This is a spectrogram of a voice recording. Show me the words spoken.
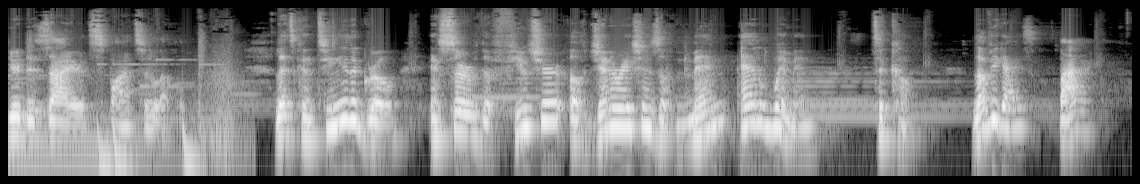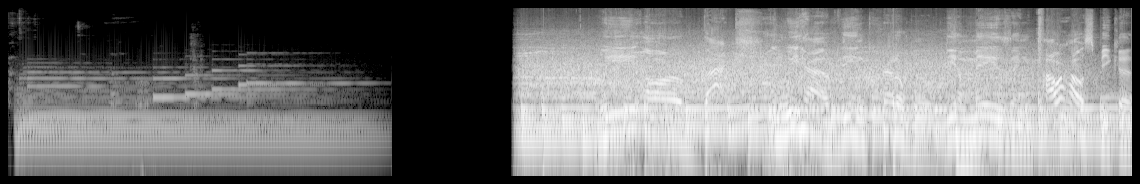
your desired sponsor level. Let's continue to grow and serve the future of generations of men and women to come. Love you guys. Bye. We are back and we have the incredible, the amazing powerhouse speaker,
